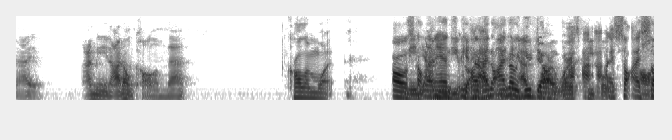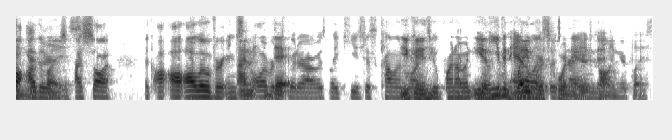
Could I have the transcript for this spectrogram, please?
i i mean i don't call him that Call him what? Oh, I mean- Scott I mean, Linehan. you I, know, I you know you don't. worse I, I, people I saw, I saw others. plays. I saw like all, all over Insta, I mean, all over they- Twitter. I was like, he's just calling You can 2.0, and even way analysts worse coordinators calling your plays.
